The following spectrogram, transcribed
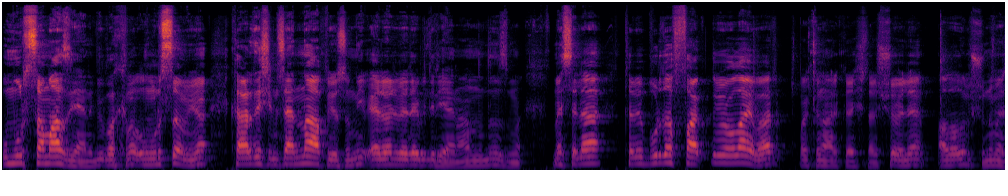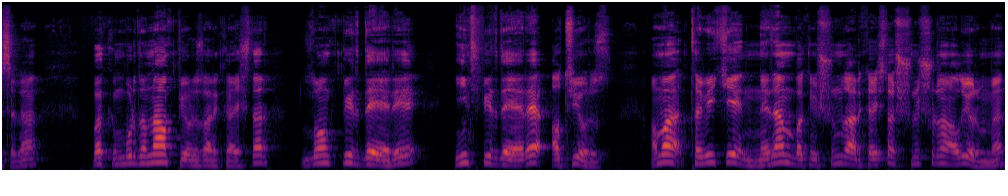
Umursamaz yani bir bakıma umursamıyor. Kardeşim sen ne yapıyorsun deyip error verebilir yani anladınız mı? Mesela tabi burada farklı bir olay var. Bakın arkadaşlar şöyle alalım şunu mesela. Bakın burada ne yapıyoruz arkadaşlar? Long bir değeri int bir değere atıyoruz. Ama tabii ki neden bakın şunu da arkadaşlar şunu şuradan alıyorum ben.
